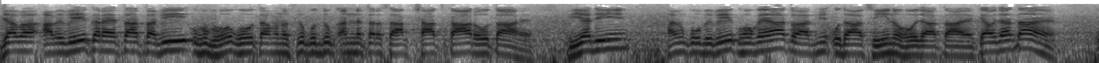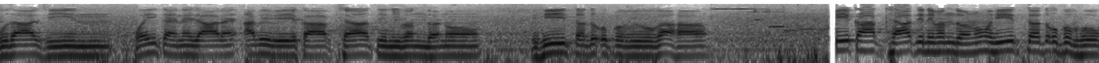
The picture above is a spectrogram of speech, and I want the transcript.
जब अविवेक रहता तभी उपभोग होता, मनुष्य को दुख अन्यतर साक्षात्कार होता है। यदि हमको विवेक हो गया तो आदमी उदासीन हो जाता है। क्या हो जाता है? उदासीन। वही कहने जा रहे हैं, अविवेकाख्याति निबंधनों ही तद उपयोग विवेकाख्याति निबंधनों ही तद उपभोग।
